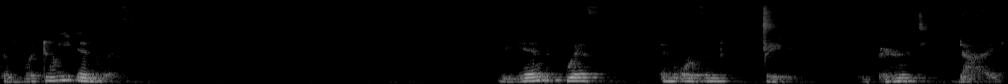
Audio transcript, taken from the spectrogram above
Because what do we end with? We end with an orphaned baby whose parents died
